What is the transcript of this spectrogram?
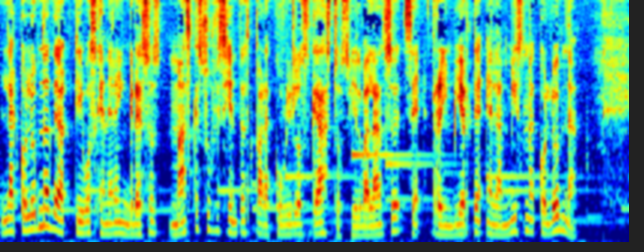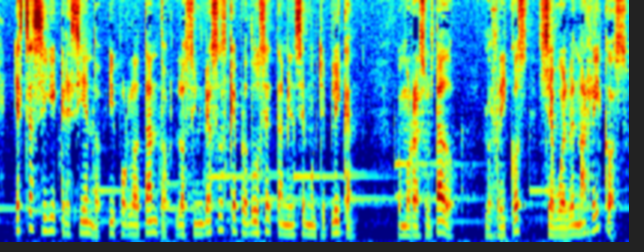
La columna de activos genera ingresos más que suficientes para cubrir los gastos y el balance se reinvierte en la misma columna. Esta sigue creciendo y por lo tanto los ingresos que produce también se multiplican. Como resultado, los ricos se vuelven más ricos.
